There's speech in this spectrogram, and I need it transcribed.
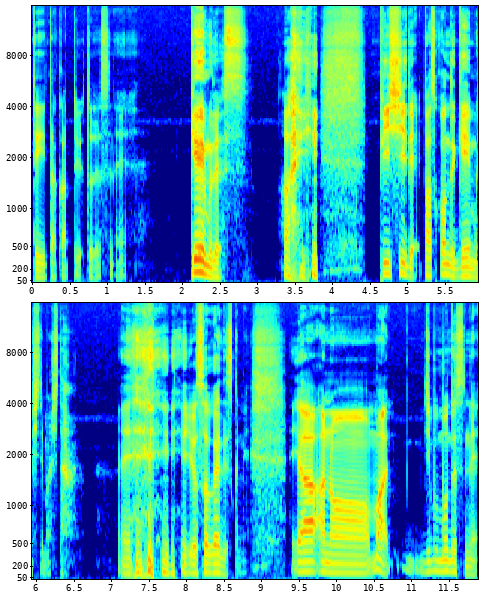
ていたかというとですね、ゲームです。はい、PC で、パソコンでゲームしてました。えー予想外ですかね。いや、あのーまあ、自分もですね、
